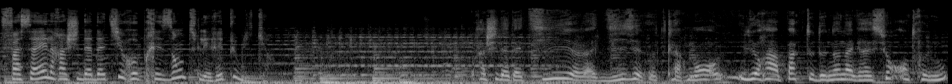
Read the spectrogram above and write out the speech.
Face à elle, Rachida Dati représente les Républicains. Rachida Dati euh, a dit euh, clairement il y aura un pacte de non-agression entre nous.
